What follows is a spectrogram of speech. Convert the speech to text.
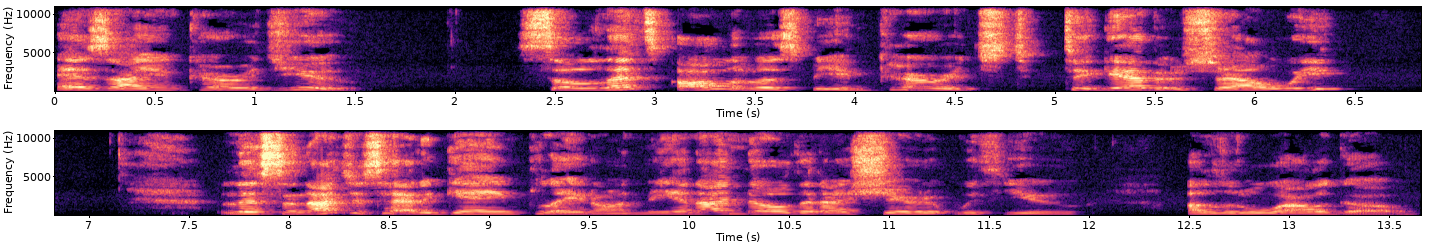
as I encourage you. So let's all of us be encouraged together, shall we? Listen, I just had a game played on me, and I know that I shared it with you a little while ago.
